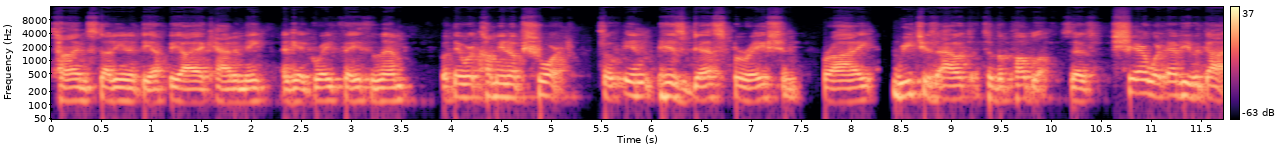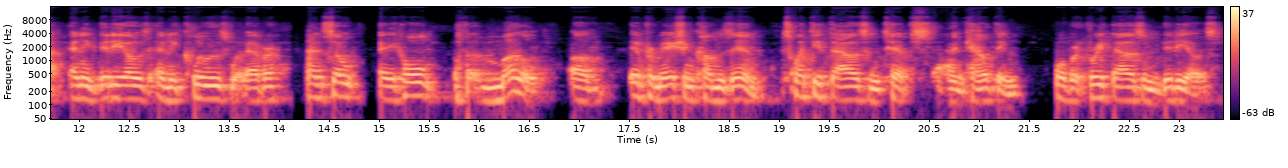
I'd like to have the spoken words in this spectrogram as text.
time studying at the FBI Academy, and he had great faith in them, but they were coming up short. So, in his desperation, Fry reaches out to the public, says, share whatever you've got, any videos, any clues, whatever. And so a whole muddle of information comes in 20,000 tips and counting, over 3,000 videos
